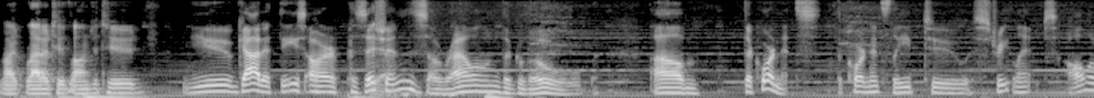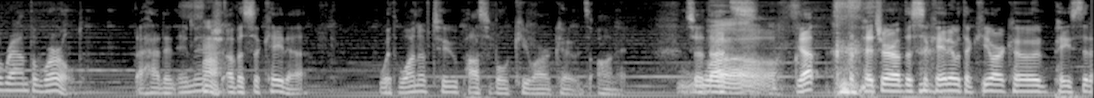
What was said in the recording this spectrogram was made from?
like latitude, longitude. You got it. These are positions around the globe. Um, the coordinates. The coordinates lead to street lamps all around the world that had an image Huh. of a cicada with one of two possible QR codes on it. So Whoa. that's yep, the picture of the cicada with the QR code pasted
